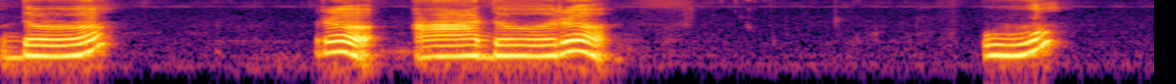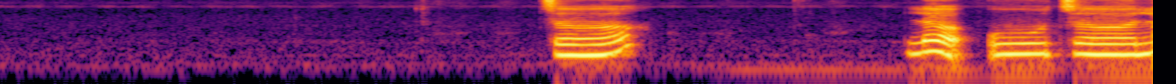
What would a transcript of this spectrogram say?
द. र. आदर. उ. च. ल. उचल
